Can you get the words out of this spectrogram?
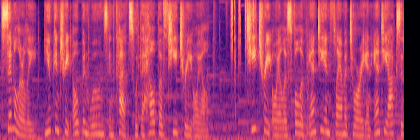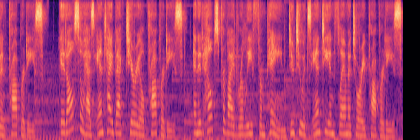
Similarly, you can treat open wounds and cuts with the help of tea tree oil. Tea tree oil is full of anti-inflammatory and antioxidant properties. It also has antibacterial properties, and it helps provide relief from pain due to its anti-inflammatory properties.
